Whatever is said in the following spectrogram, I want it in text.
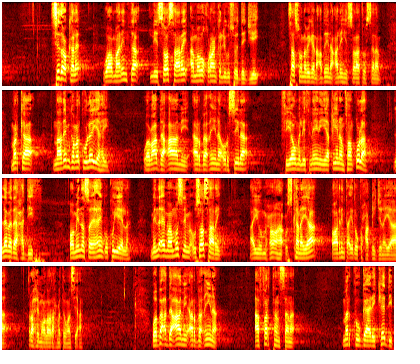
sidoo kale waa maalinta lii soo saaray amaba qur'aanka liigu soo dejiyey. Saasuu nabigeena cadayna calayhi salaatu wasalaam marka naadimka markuu leeyahay wa bacda caami arbaciina ursila fii yowmi اlithnayni yaqiina fanqula labadaa xadiid oo midna saxiixeynku ku yeela midna imaam muslim uu soo saaray ayuu muxuu ahaa cuskanayaa oo arrinta ayadoo ku xaqiijinayaa. Raximah allah raxmatan waasica wa bacda caami arbaciina afartan sana markuu gaari kadib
